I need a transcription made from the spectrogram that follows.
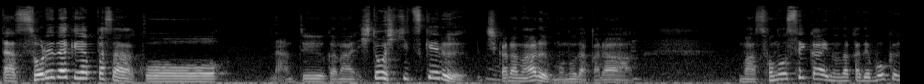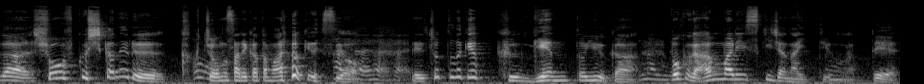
だそれだけやっぱさこうなんていうかな人を引きつける力のあるものだから、まあその世界の中で僕が承服しかねる拡張のされ方もあるわけですよ、でちょっとだけ苦言というか僕があんまり好きじゃないっていうのがあって、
